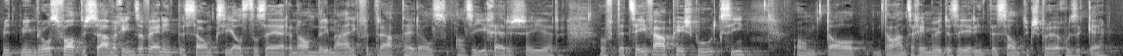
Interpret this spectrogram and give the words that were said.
Mit meinem Großvater war es einfach insofern interessant gewesen, als dass er eine andere Meinung vertreten hat als, als ich. Er war eher auf der CVP-Spur und da, da haben sich immer wieder sehr interessante Gespräche herausgegeben.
